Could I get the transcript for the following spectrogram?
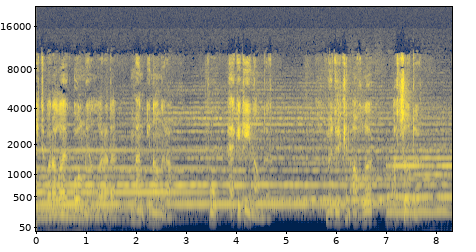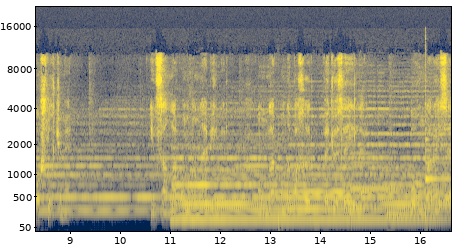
Etibara layiq olmayanlara da mən inanıram. Bu həqiqi inamdır. Müdrikin ağlı açıqdır, boşluq kimi. İnsanlar onu anlaya bilmir. Onlar ona baxır və gözləyirlər. O onlara isə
